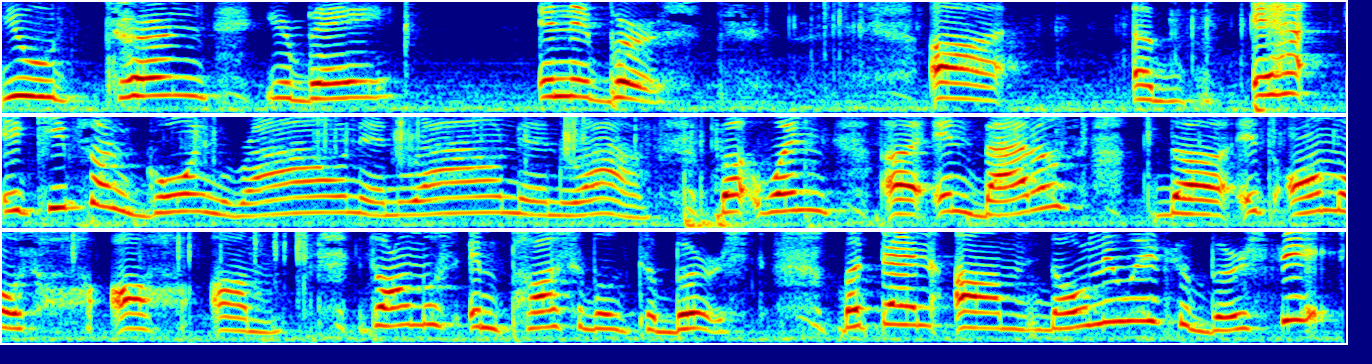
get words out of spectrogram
you turn your bay and it bursts. Uh, uh, it it keeps on going round and round and round. But when uh, in battles, the it's almost uh, um it's almost impossible to burst. But then um the only way to burst it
